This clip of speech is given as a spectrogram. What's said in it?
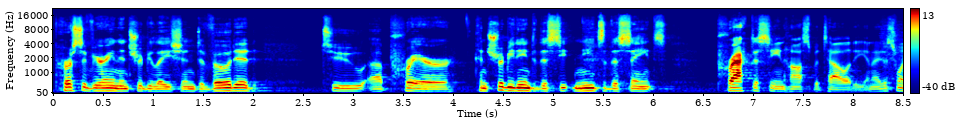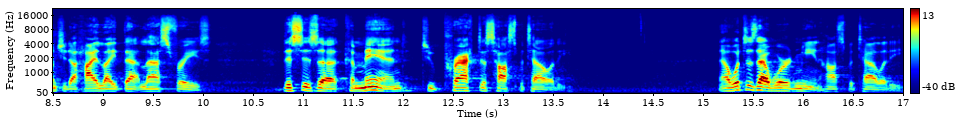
persevering in tribulation, devoted to uh, prayer, contributing to the needs of the saints, practicing hospitality. And I just want you to highlight that last phrase. This is a command to practice hospitality. Now, what does that word mean, hospitality?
